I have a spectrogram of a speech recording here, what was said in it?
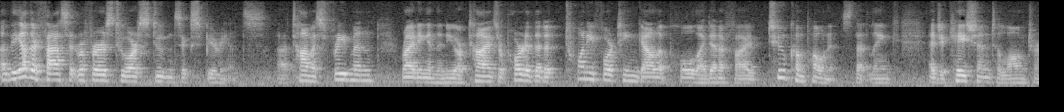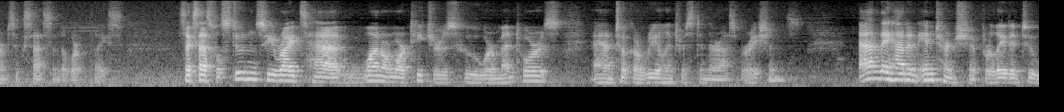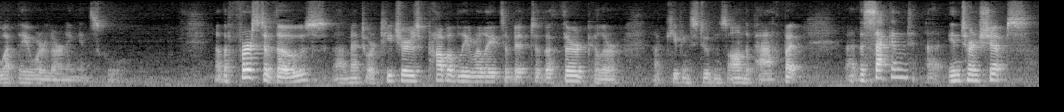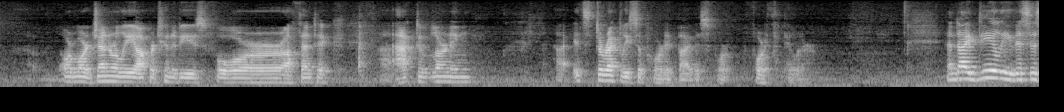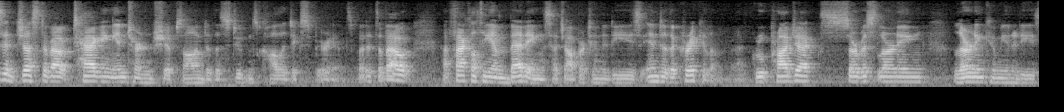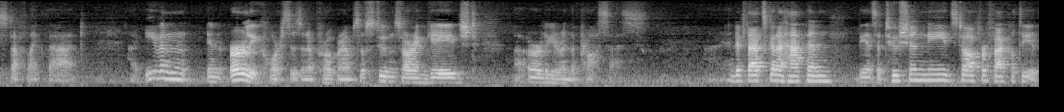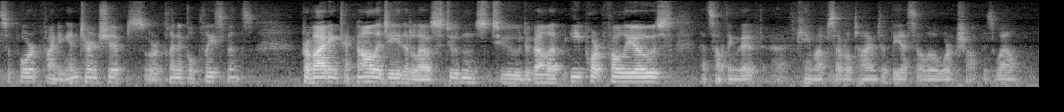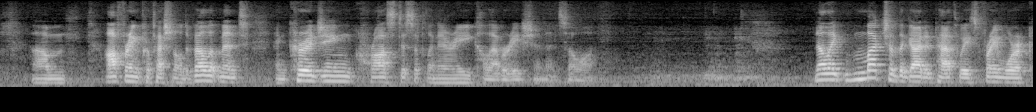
Uh, the other facet refers to our students' experience. Uh, Thomas Friedman, writing in the New York Times, reported that a 2014 Gallup poll identified two components that link education to long-term success in the workplace. Successful students, he writes, had one or more teachers who were mentors and took a real interest in their aspirations. And they had an internship related to what they were learning in school. Now the first of those, uh, mentor teachers, probably relates a bit to the third pillar, uh, keeping students on the path. But uh, the second, uh, internships, or more generally opportunities for authentic, uh, active learning, uh, it's directly supported by this four, fourth pillar. And ideally, this isn't just about tagging internships onto the student's college experience, but it's about uh, faculty embedding such opportunities into the curriculum. Uh, group projects, service learning, learning communities, stuff like that. Uh, even in early courses in a program, so students are engaged uh, earlier in the process. And if that's going to happen, the institution needs to offer faculty its support, finding internships or clinical placements, providing technology that allows students to develop e-portfolios. That's something that uh, came up several times at the SLO workshop as well. Um, offering professional development, encouraging cross-disciplinary collaboration, and so on. Now, like much of the Guided Pathways framework,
